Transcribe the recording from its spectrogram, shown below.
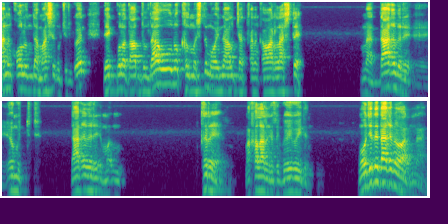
анын колунда машыгып жүргөн бекболот абдылда уулу кылмышты мойнуна алып жатканын кабарлашты мына дагы бир өңүт дагы бир кыры макаланын көйгөйдүн могул жерде дагы эме бар мына?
